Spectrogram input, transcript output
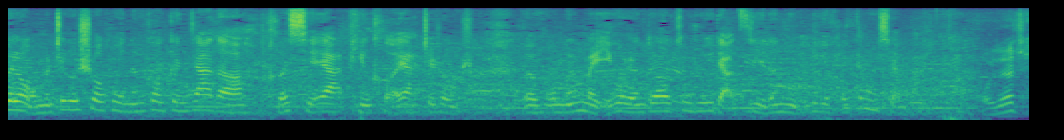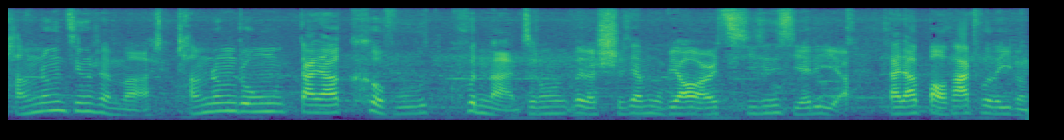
为了我们这个社会能够更加的和谐呀、平和呀，这种，呃，我们每一个人都要做出一点自己的努力和贡献吧。我觉得长征精神嘛，长征中大家克服困难，最终为了实现目标而齐心协力啊。大家爆发出的一种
